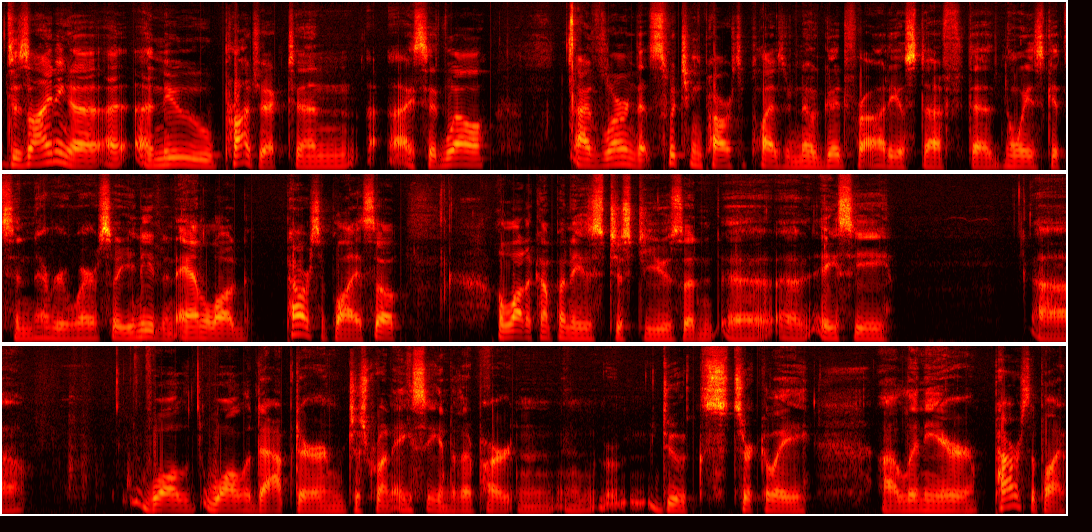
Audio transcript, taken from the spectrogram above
designing a, a, new project, and I said, well, I've learned that switching power supplies are no good for audio stuff. The noise gets in everywhere, so you need an analog power supply. So a lot of companies just use an AC uh, wall wall adapter and just run AC into their part and, and do a strictly uh, linear power supply.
